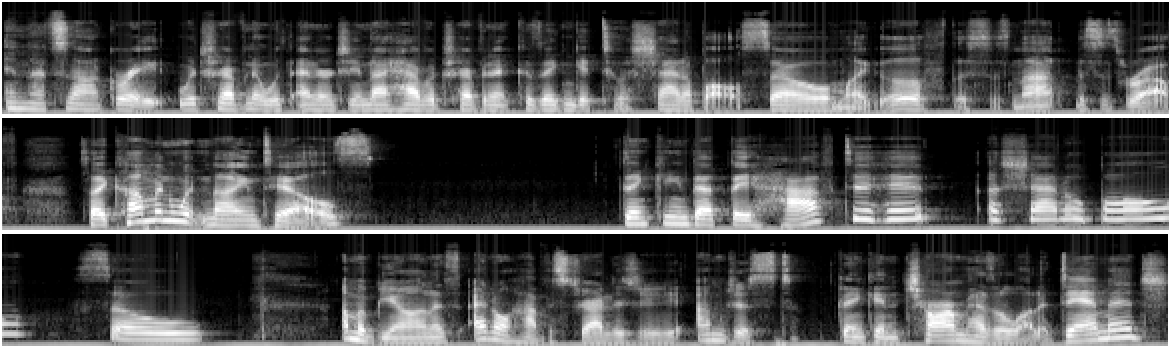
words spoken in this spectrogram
and that's not great with Trevenant with energy. And I have a Trevenant because they can get to a Shadow Ball. So I'm like, ugh, this is not, this is rough. So I come in with Ninetales, thinking that they have to hit a Shadow Ball. So I'm going to be honest, I don't have a strategy. I'm just thinking Charm has a lot of damage.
